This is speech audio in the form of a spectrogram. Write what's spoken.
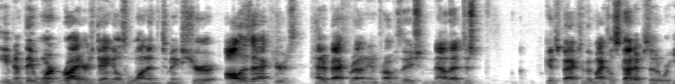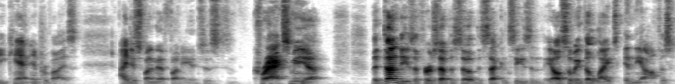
Even if they weren't writers, Daniels wanted to make sure all his actors had a background in improvisation. Now that just gets back to the Michael Scott episode where he can't improvise. I just find that funny. It just cracks me up. The Dundies, the first episode, the second season, they also made the lights in the office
